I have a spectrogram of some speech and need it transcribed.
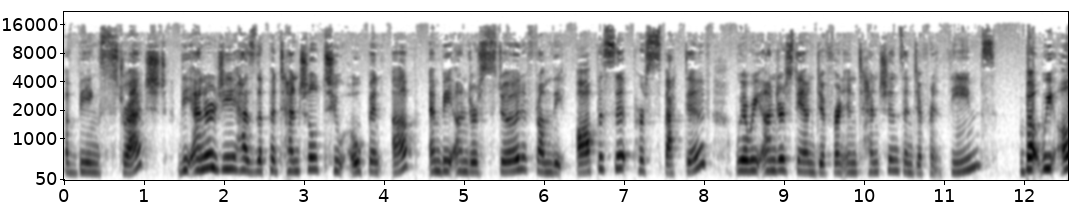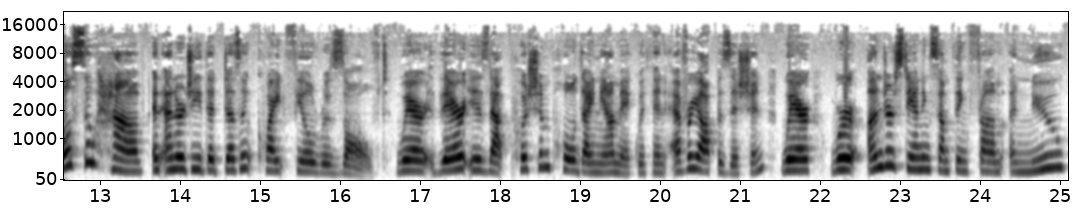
of being stretched. The energy has the potential to open up and be understood from the opposite perspective, where we understand different intentions and different themes. But we also have an energy that doesn't quite feel resolved, where there is that push and pull dynamic within every opposition, where we're understanding something from a new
